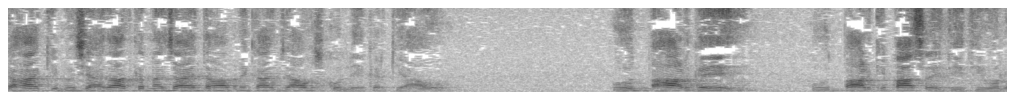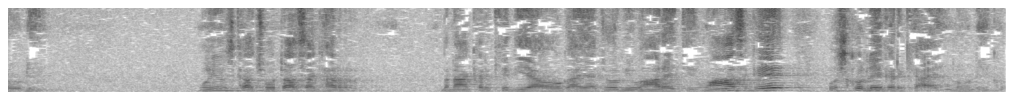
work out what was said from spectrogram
کہا کہ میں اسے آزاد کرنا چاہتا ہوں، آپ نے کہا جاؤ، اس کو لے کر کے آؤ۔ اہد پہاڑ گئے۔ اہد پہاڑ کے پاس رہتی تھی وہ لوڈی وہیں اس کا چھوٹا سا گھر بنا کر کے دیا ہوگا یا جو بھی وہاں رہتی وہاں سے گئے، اس کو لے کر کے آئے لوڈی کو۔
